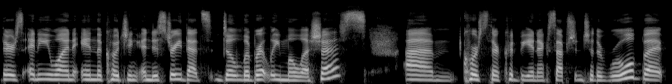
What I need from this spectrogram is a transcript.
there's anyone in the coaching industry that's deliberately malicious. Um, of course, there could be an exception to the rule, but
